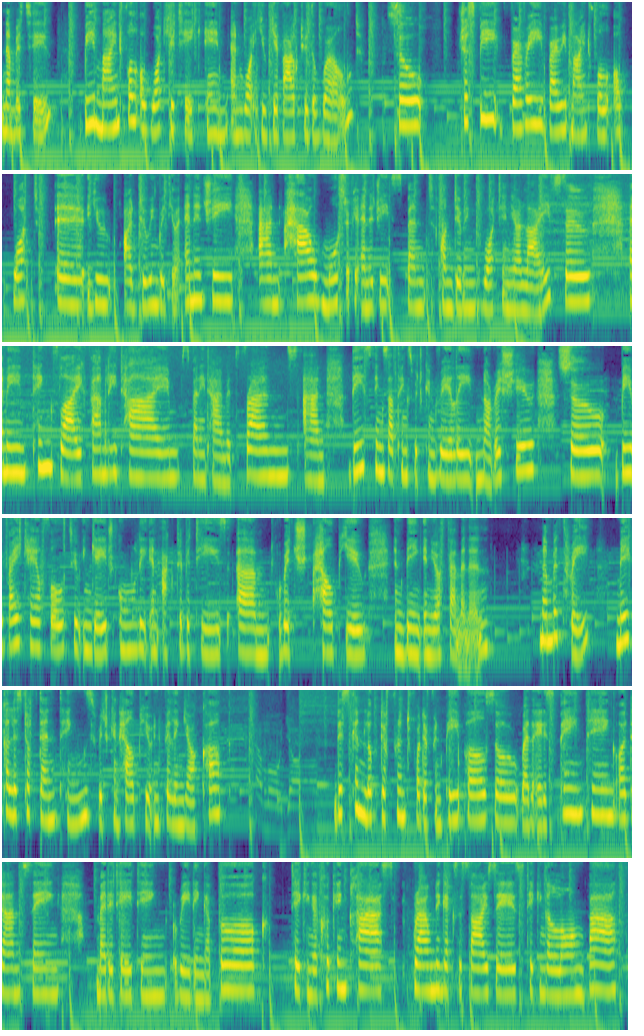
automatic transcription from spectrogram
Number two, be mindful of what you take in and what you give out to the world. So just be very, very mindful of what uh, you are doing with your energy and how most of your energy is spent on doing what in your life. So, I mean, things like family time, spending time with friends, and these things are things which can really nourish you. So, be very careful to engage only in activities um, which help you in being in your feminine. Number three, Make a list of 10 things which can help you in filling your cup. This can look different for different people, so whether it is painting or dancing, meditating, reading a book, taking a cooking class, grounding exercises, taking a long bath,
